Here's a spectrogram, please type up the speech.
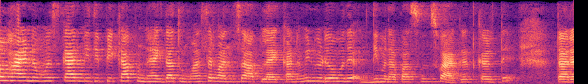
हाय नमस्कार मी दीपिका. पुन्हा एकदा तुम्हा सर्वांचं आपल्या एका नवीन व्हिडिओमध्ये अगदी मनापासून स्वागत करते. तर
